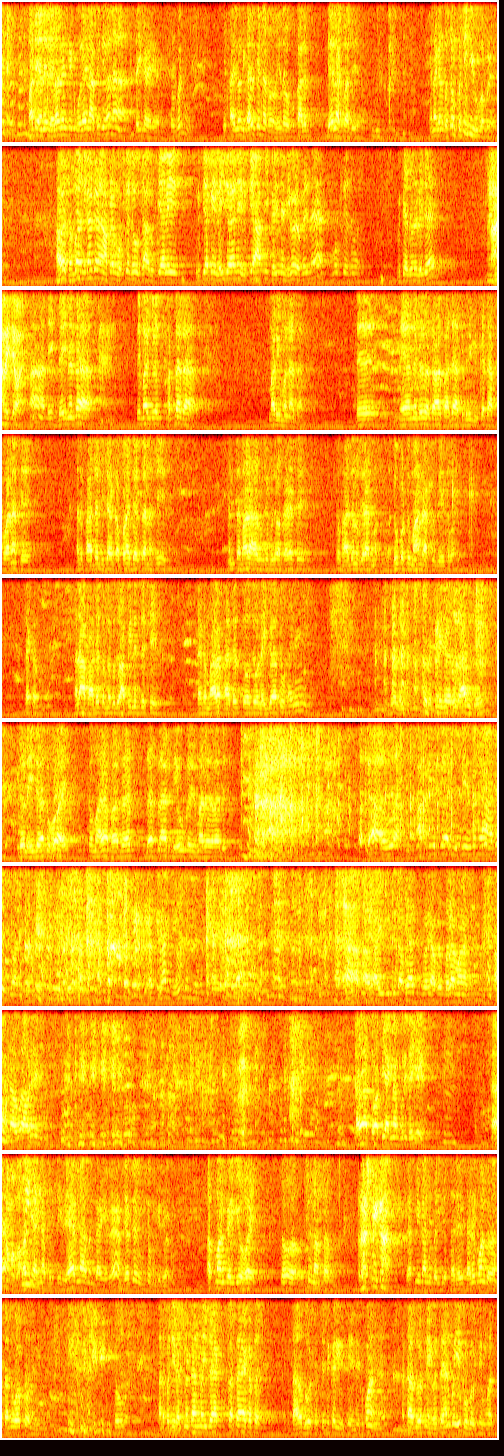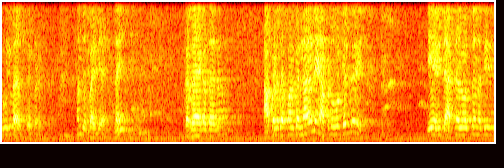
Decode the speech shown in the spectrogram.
માટે એને વહેલા વહેલી કંઈક બોલાવીને આપી દેવા ને, સહી કરાવી બરોબર ને એ ફાઇલો નિકાલ કરી નાખો. એ તો કાલે બે લાખ બાદ. એના કરતા બધા પતી ગયું આપણે. હવે સંભાળ નિકાલ કરે આપણે મોક્ષે જવું છે. આ રૂપિયા લઈ, રૂપિયા કઈ લઈ જવાય નહીં. રૂપિયા આપી કરીને નિવેડો કરીને મોક્ષે જવું રૂપિયા જોડે લઈ જાય હા એક જૈન હતા. તે મારી જોડે ફરતા હતા. મારી ઉંમરના હતા. તે મેં એમને કહ્યું હતા આ ફાધર આટલી બધી મિલકત આપવાના છે અને ફાધર બિચારા કપડા જરતા નથી અને તમારા હારું જે બધું કરે છે, તો ફાધરનું જરા વધુ પડતું માન રાખવું જોઈએ તમારે. અને આ ફાધર તમને બધું આપીને જ જશે. કારણ કે મારા ફાધર તો જો લઈ જવાતું હોય ને જો લઈ જવાનું સારું છે. જો લઈ જવાતું હોય, તો મારા ફાધર દસ લાખ દેવું કરી મારે રહેવા દે. આટલી બધી આજે જ જાણી દસ લાખ દેવું આવી બુદ્ધિ આપડે ભલા માણસ. આપણને આવું આવડે હવે આ ચોથી આજ્ઞા પૂરી થઈ ગઈ? અપમાન કરી ગયો હોય તો શું નામ તારું? રશ્મિકાંત. રશ્મિકાંતનું કરી ગયો. તને કોણ કરવાનું તને ઓળખતો નથી. અને પછી રશ્મિકાંતમાં જાય કચાયા કરતો તારો દોષ હશે તે કર્યું છે. એને કોણ તારો દોષ નહીં હોય તો એને કોઈ એ ભોગવશે. હું તું શું કરે. કરે સમજો ભાઈ નહીં? કચાયા કરતા આપણને તો અપમાન કરનાર નહીં આપણે ઓળખે જ નહીં. એ એની જાતને ઓળખતો નથી.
